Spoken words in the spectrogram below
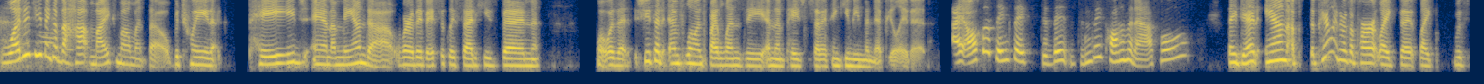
what did you think of the hot mic moment though between Paige and Amanda, where they basically said he's been what was it? She said influenced by Lindsay, and then Paige said, I think you mean manipulated. I also think they did they didn't they call him an asshole? They did, and apparently there was a part like that, like was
